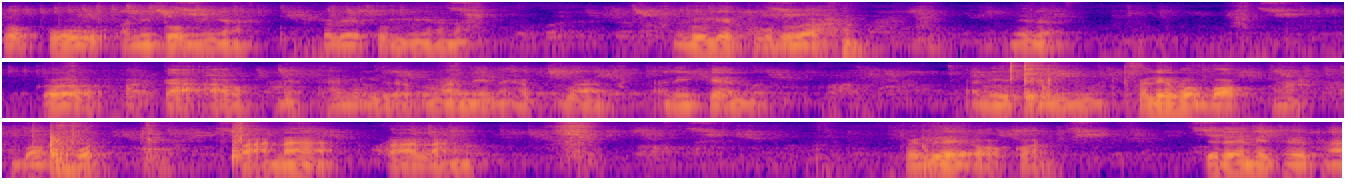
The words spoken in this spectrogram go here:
ตัวผู้อันนี้ตัวเมีย ก็เรียกตัวเมียนะไม่รู้เรียกถูกหรือเปล่านี่แหละ ก็ปากกาเอาเนี่ยให้มันเหลือประมาณนี้นะครับวาดอันนี้แกน อันนี้เป็นเขาเรียกว่าบล็อกนะบล็อกกดฝาหน้าฝาหลัง ก็เลื่อยออกก่อน จะได้ไม่เทอะทะ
